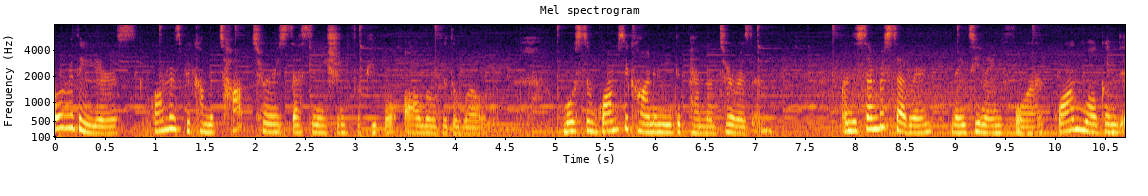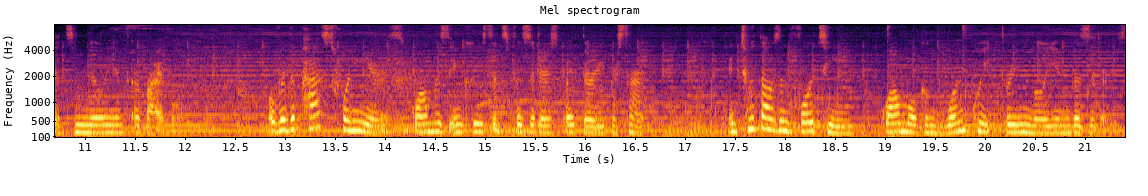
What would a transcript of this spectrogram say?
Over the years, Guam has become a top tourist destination for people all over the world. Most of Guam's economy depend on tourism. On December 7, 1994, Guam welcomed its millionth arrival. Over the past 20 years, Guam has increased its visitors by 30%. In 2014, Guam welcomed 1.3 million visitors.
